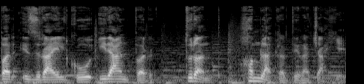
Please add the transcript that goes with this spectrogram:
पर इसराइल को ईरान पर तुरंत हमला कर देना चाहिए।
